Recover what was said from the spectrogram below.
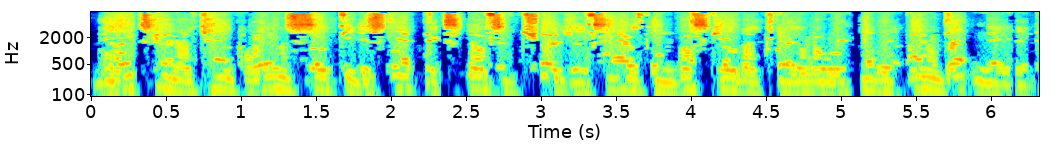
The external tank range safety destruct explosive charges housed in this cable tray were recovered undetonated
